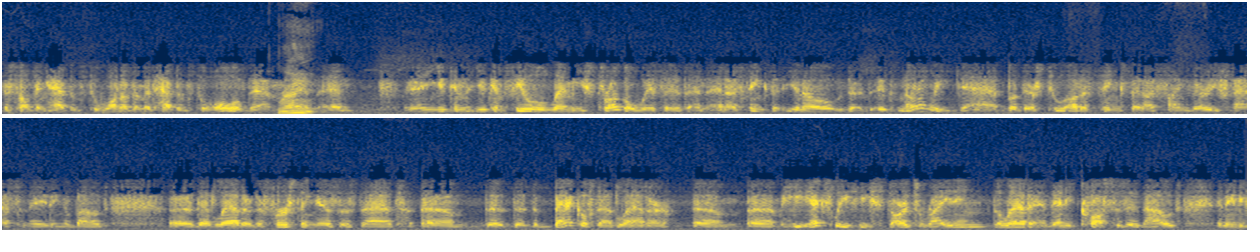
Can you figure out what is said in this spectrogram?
if something happens to one of them, it happens to all of them. Right. And, and and you can you can feel Lemmy struggle with it, and and I think that you know it's not only that, but there's two other things that I find very fascinating about uh, that letter. The first thing is is that um, the, the the back of that letter, um, um, he actually he starts writing the letter and then he crosses it out and then he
